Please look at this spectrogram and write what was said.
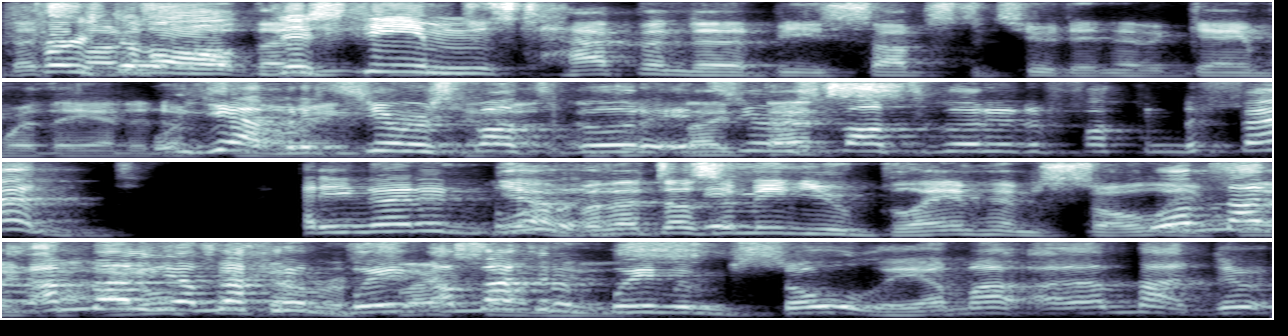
That's first of all, fault this he- he team just happened to be substituted in a game where they ended Well, up. yeah, but it's throwing, your you know, responsibility. like, it's your responsibility to fucking defend. And United blew Yeah, but that doesn't It- mean you blame him solely. Well, I'm not. like, I'm not. I'm not going to blame. I'm not going to blame his- him solely. I'm not. I'm not doing.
